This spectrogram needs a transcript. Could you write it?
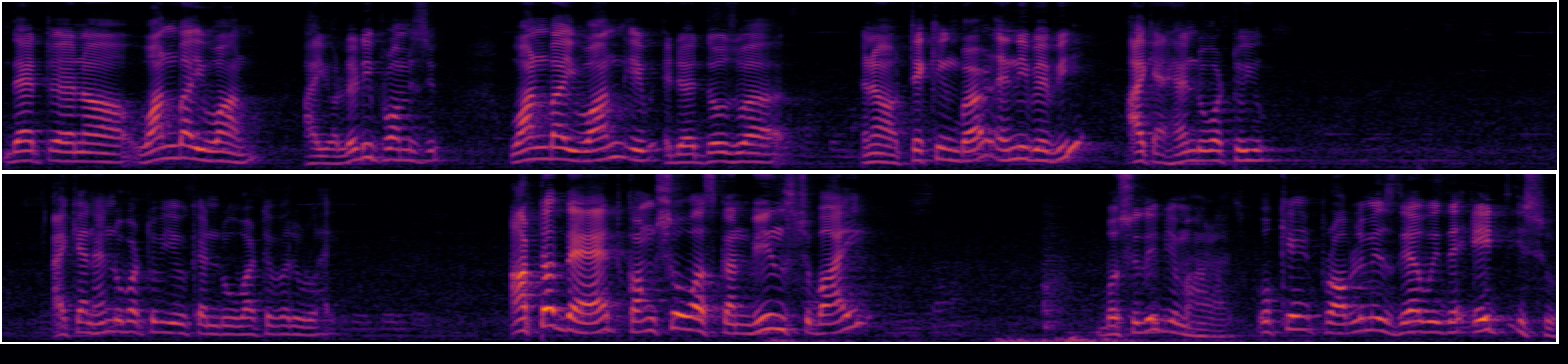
that you know, one by one, I already promise you, one by one, if uh, those who are you know, taking birth, any baby, I can hand over to you. I can hand over to you, you can do whatever you like. After that, Kangso was convinced by Vasudevji Maharaj. Okay, problem is there with the eighth issue.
